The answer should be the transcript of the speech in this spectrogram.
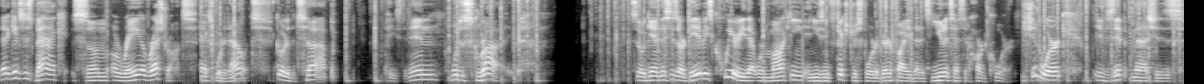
that it gives us back some array of restaurants. Export it out, go to the top, paste it in. We'll describe so again, this is our database query that we're mocking and using fixtures for to verify that it's unit tested hardcore. It should work if zip matches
